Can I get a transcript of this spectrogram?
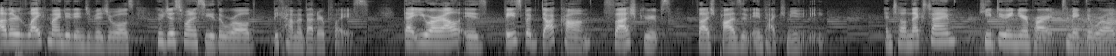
other like minded individuals who just want to see the world become a better place. That URL is facebook.com slash groups slash positive impact community. Until next time, keep doing your part to make the world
